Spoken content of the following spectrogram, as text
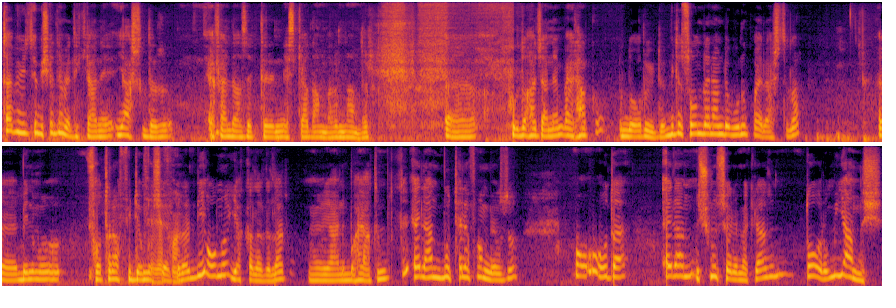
Tabii biz de bir şey demedik yani yaşlıdır. Efendi Hazretleri'nin eski adamlarındandır. Ee, burada Hacı Annem El Hak doğruydu. Bir de son dönemde bunu paylaştılar. Ee, benim o fotoğraf videomu şey yapıyorlar. Bir onu yakaladılar. Ee, yani bu hayatım. Elan bu telefon mevzu. O, o da Elan şunu söylemek lazım. Doğru mu? Yanlış.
